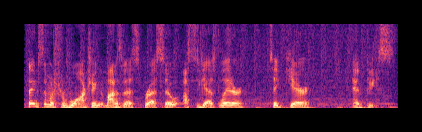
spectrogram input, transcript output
thanks so much for watching. Well espresso. I'll see you guys later. Take care and peace.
